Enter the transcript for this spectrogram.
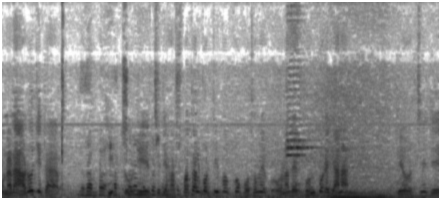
ওনারা আরও যেটা ক্ষিপ্ত যে হচ্ছে যে হাসপাতাল কর্তৃপক্ষ প্রথমে ওনাদের ফোন করে জানান যে হচ্ছে যে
